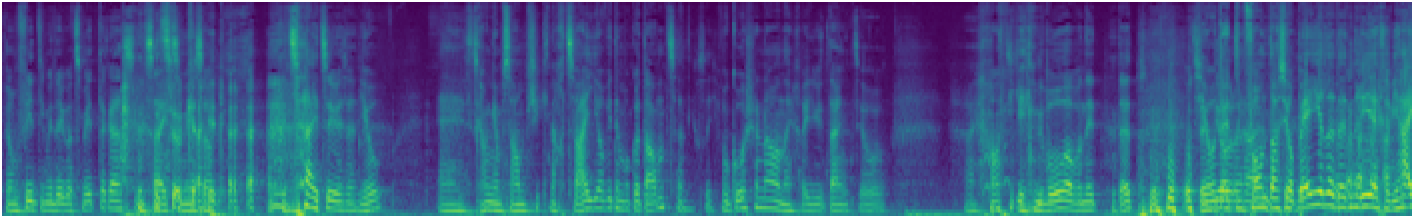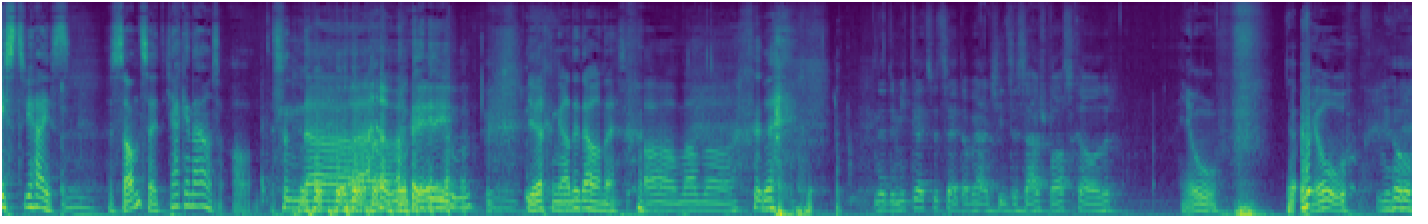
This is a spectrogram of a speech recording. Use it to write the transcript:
Wir haben Freitag mit ihr zu Mittag gegessen und sagt So sie mir so, geil. dann sagt sie mir so, jo, äh, jetzt gehe ich am Samstag nach zwei Jahren wieder mal tanzen. Ich so, wo gehst du denn an? Ich habe gedacht, ja, Ahnung, irgendwo, aber nicht dort. Sie, ja, dort im. Fantasia Baylor, dort in Riechen. Wie heisst es, wie heisst es? Das Sunset? Ja, genau. So, ah, Nein, okay. ja, ich gehe auch nicht an. Ah, Mama. Nicht der Mika jetzt erzählt, aber anscheinend hat es auch Spass gehabt, oder? Jo. Ja. Jo. Ja.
